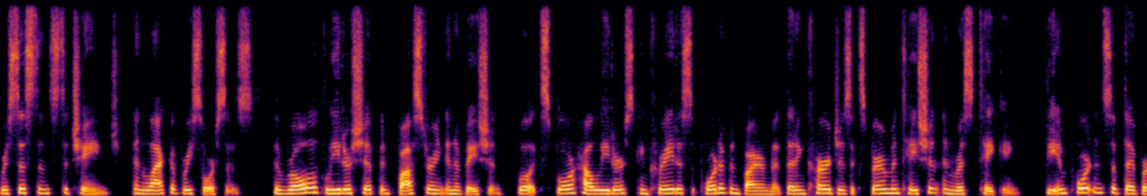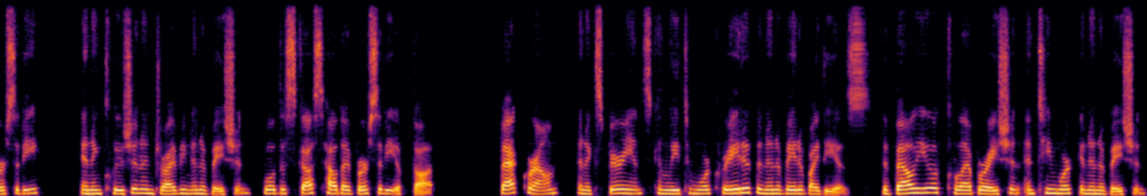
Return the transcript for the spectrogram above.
resistance to change, and lack of resources. The role of leadership in fostering innovation will explore how leaders can create a supportive environment that encourages experimentation and risk taking. The importance of diversity and inclusion in driving innovation will discuss how diversity of thought, background, and experience can lead to more creative and innovative ideas. The value of collaboration and teamwork in innovation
